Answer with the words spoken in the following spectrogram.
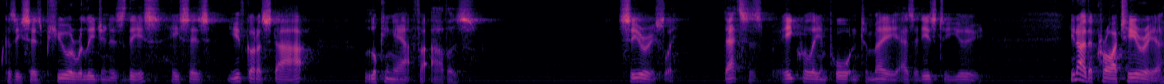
because he says pure religion is this, he says you've got to start looking out for others. Seriously. That's as equally important to me as it is to you. You know the criteria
